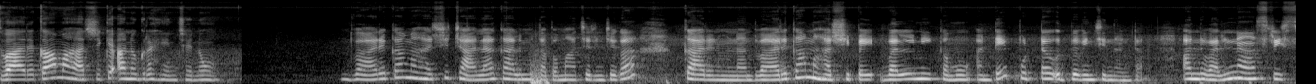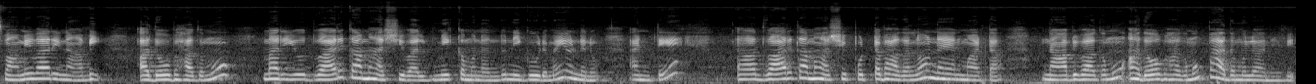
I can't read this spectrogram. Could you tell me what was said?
ద్వారకా మహర్షికి అనుగ్రహించెను. ద్వారకా మహర్షి చాలా కాలము తపమాచరించగా కారణమున ద్వారకా మహర్షిపై వల్మీకము అంటే పుట్ట ఉద్భవించిందంట. అందువలన శ్రీ స్వామివారి నాభి అదో భాగము మరియు ద్వారకా మహర్షి వల్మీకమునందు నిగూఢమై ఉండెను. అంటే ద్వారకా మహర్షి పుట్ట భాగంలో ఉన్నాయన్నమాట. నాభి భాగము అదో భాగము పాదములు అనేవి.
